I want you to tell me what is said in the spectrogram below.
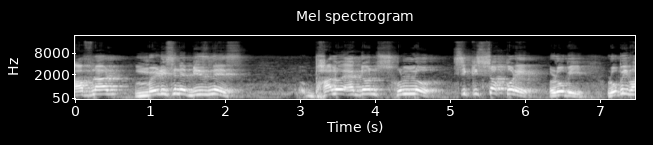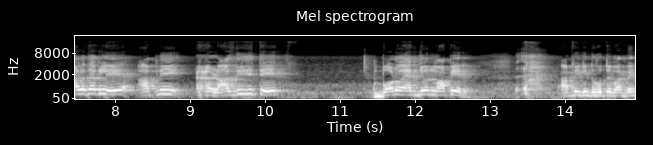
আপনার মেডিসিনে বিজনেস ভালো একজন শল্য চিকিৎসক করে রবি। রবি ভালো থাকলে আপনি রাজনীতিতে বড় একজন মাপের আপনি কিন্তু হতে পারবেন।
